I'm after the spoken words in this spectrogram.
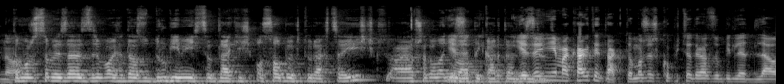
no. to możesz sobie zarezerwować od razu drugie miejsce dla jakiejś osoby, która chce iść, a na przykład ona nie Jeżeli- ma tej karty. Jeżeli nie ma karty, tak, to możesz kupić od razu bilet dla,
